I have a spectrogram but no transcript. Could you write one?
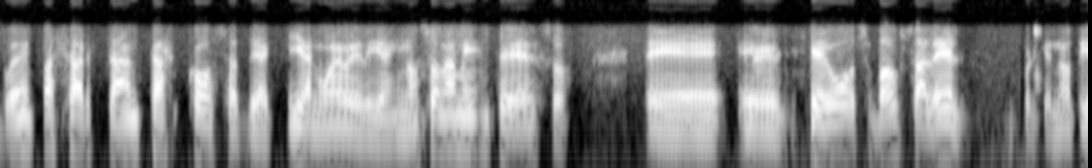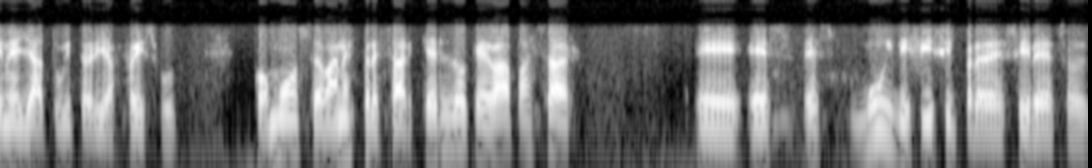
Pueden pasar tantas cosas de aquí a nueve días y no solamente eso. Eh, eh, ¿Qué voz va a usar él? Porque no tiene ya Twitter y a Facebook. ¿Cómo se van a expresar? ¿Qué es lo que va a pasar? Eh, es, es muy difícil predecir eso.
